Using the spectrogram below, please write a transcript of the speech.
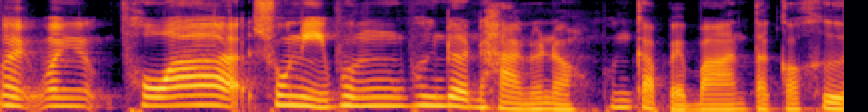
มันมันเพราะว่าช่วงนี้เพิ่งเพิ่งเดินทางด้วยเนาะเพิ่งกลับไปบ้าน แต่ก็คือ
